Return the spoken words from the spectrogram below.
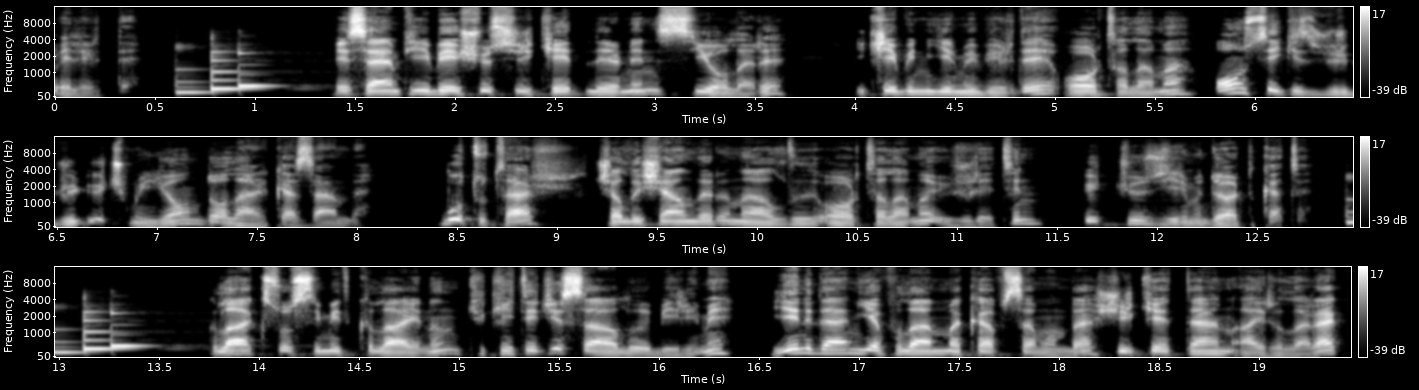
belirtti. S&P 500 şirketlerinin CEO'ları 2021'de ortalama 18,3 milyon dolar kazandı. Bu tutar çalışanların aldığı ortalama ücretin 324 katı. GlaxoSmithKline'ın tüketici sağlığı birimi yeniden yapılanma kapsamında şirketten ayrılarak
